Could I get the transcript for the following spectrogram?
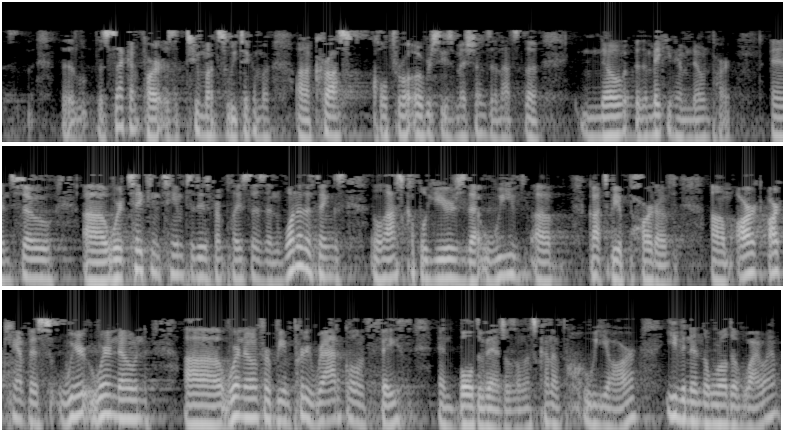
the, the second part is the two months we take them on a cross cultural overseas missions, and that's the know the making Him known part. And so uh, we're taking teams to different places. And one of the things in the last couple years that we've uh, got to be a part of, um, our our campus, we're we're known uh, we're known for being pretty radical in faith and bold evangelism. That's kind of who we are, even in the world of YWAM.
